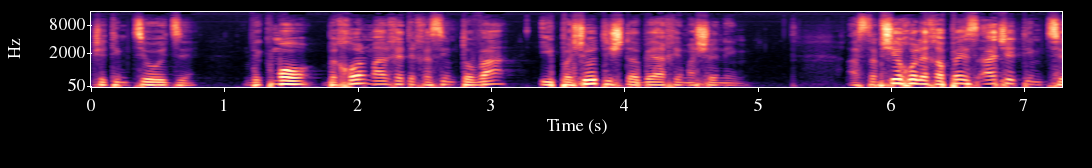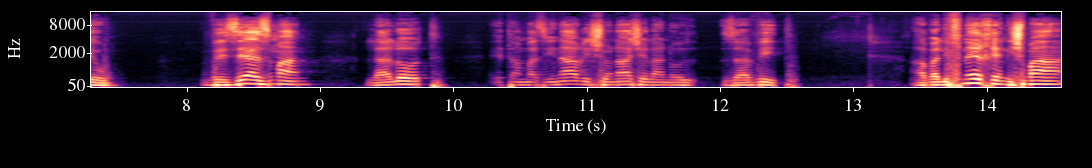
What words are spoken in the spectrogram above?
כשתמצאו את זה. וכמו בכל מערכת יחסים טובה, היא פשוט תשתבח עם השנים. אז תמשיכו לחפש עד שתמצאו. וזה הזמן להעלות את המאזינה הראשונה שלנו, זהבית. אבל לפני כן נשמע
